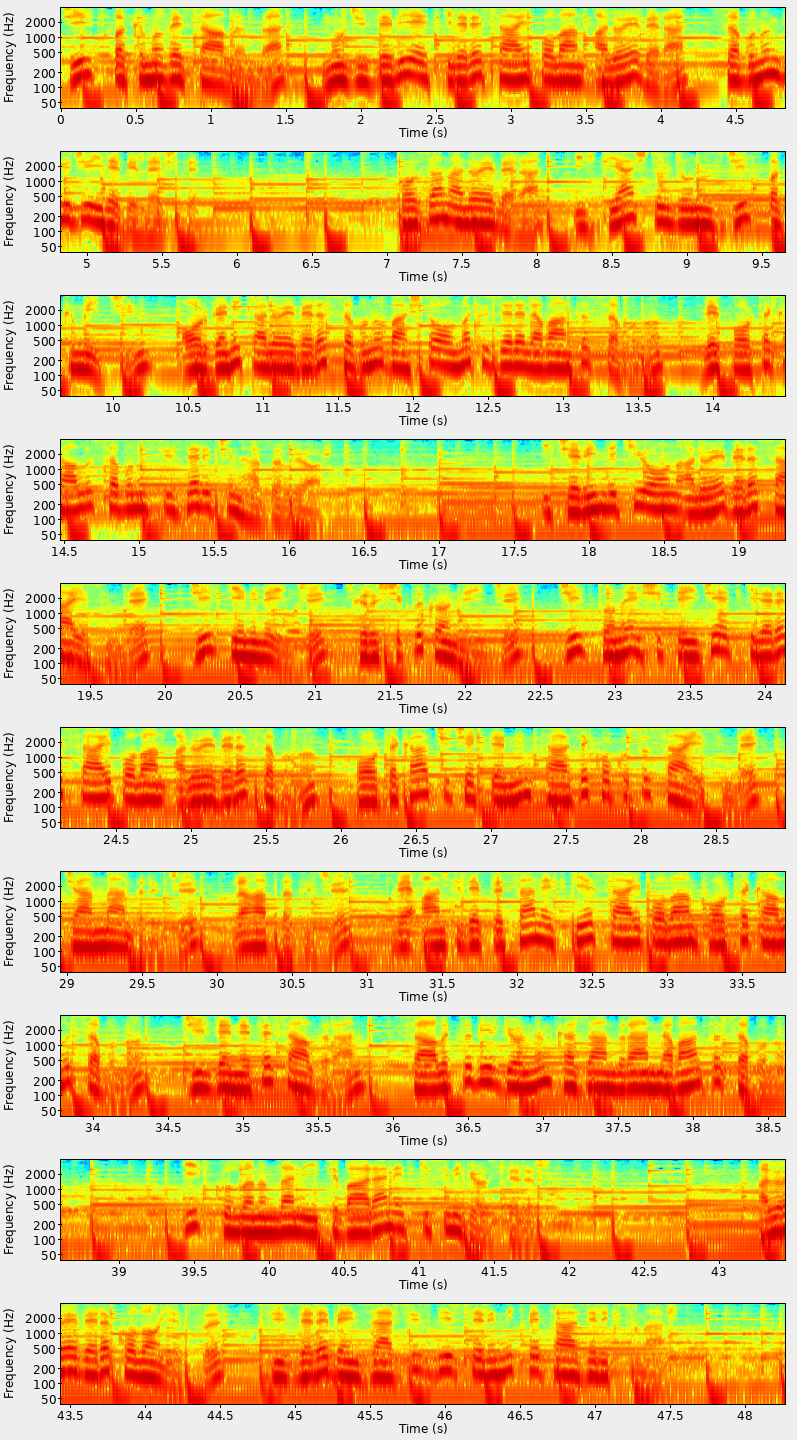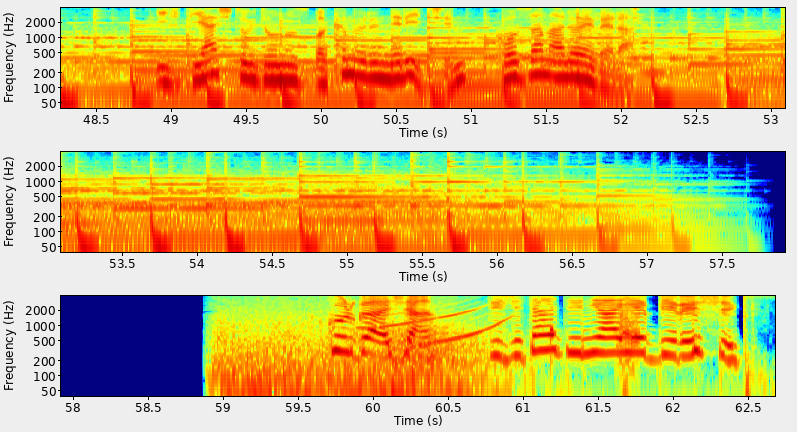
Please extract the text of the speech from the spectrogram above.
cilt bakımı ve sağlığında mucizevi etkilere sahip olan aloe vera, sabunun gücü ile birleşti. Kozan Aloe Vera, ihtiyaç duyduğunuz cilt bakımı için organik aloe vera sabunu başta olmak üzere lavanta sabunu ve portakallı sabunu sizler için hazırlıyor. İçeriğindeki yoğun aloe vera sayesinde cilt yenileyici, kırışıklık önleyici, cilt tonu eşitleyici etkilere sahip olan aloe vera sabunu, portakal çiçeklerinin taze kokusu sayesinde canlandırıcı, rahatlatıcı ve antidepresan etkiye sahip olan portakallı sabunu, cilde nefes aldıran, sağlıklı bir görünüm kazandıran lavanta sabunu. İlk kullanımdan itibaren etkisini gösterir. Aloe vera kolonyası, sizlere benzersiz bir serinlik ve tazelik sunar. İhtiyaç duyduğunuz bakım ürünleri için Kozan Aloe Vera. Kurgu Ajans. Dijital dünyaya bir ışık.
